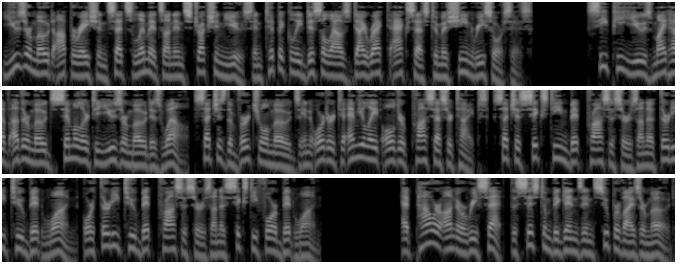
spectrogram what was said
User mode operation sets limits on instruction use and typically disallows direct access to machine resources. CPUs might have other modes similar to user mode as well, such as the virtual modes in order to emulate older processor types, such as 16-bit processors on a 32-bit one, or 32-bit processors on a 64-bit one. At power on or reset, the system begins in supervisor mode.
